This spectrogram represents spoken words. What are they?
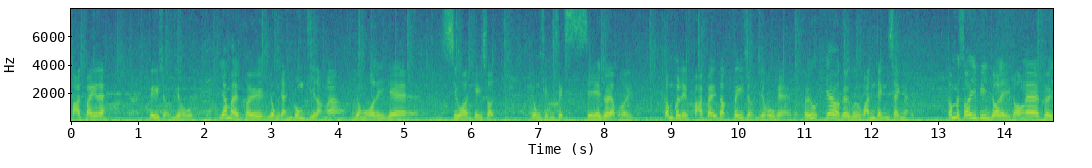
發揮咧非常之好，因為佢用人工智能啦，用我哋嘅燒焊技術，用程式寫咗入去。咁佢哋發揮得非常之好嘅，佢因為佢佢穩定性啊，咁所以變咗嚟講咧，佢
